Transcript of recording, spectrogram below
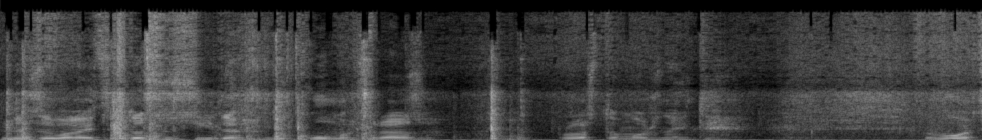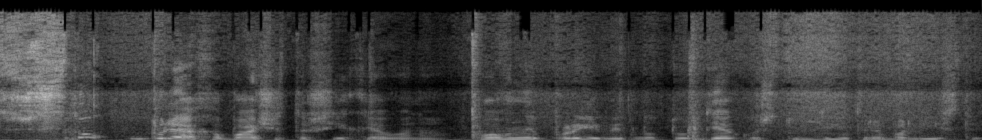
Називається до сусіда, до кума зразу. Просто можна йти. Вот. Ну, бляха, бачите ж яке воно. Повний привід, ну тут якось туди треба лізти.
